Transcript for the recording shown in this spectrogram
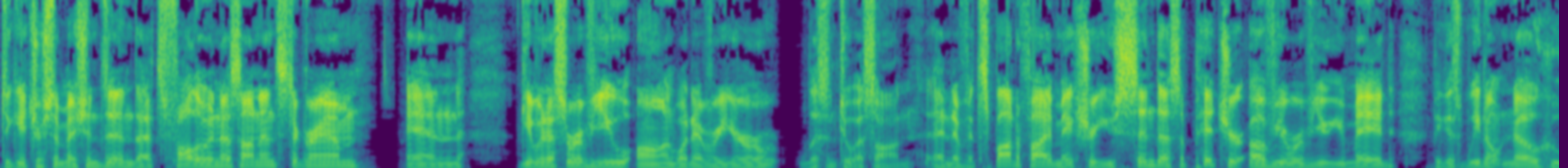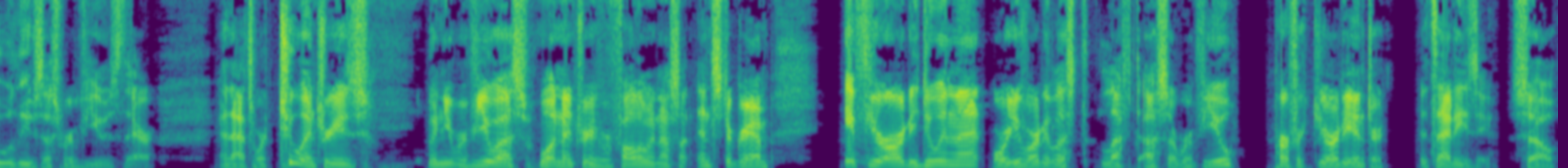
to get your submissions in. That's following us on Instagram and giving us a review on whatever you're listening to us on. And if it's Spotify, make sure you send us a picture of your review you made because we don't know who leaves us reviews there. And that's where two entries when you review us, one entry for following us on Instagram. If you're already doing that or you've already list, left us a review, perfect. You already entered. It's that easy. So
